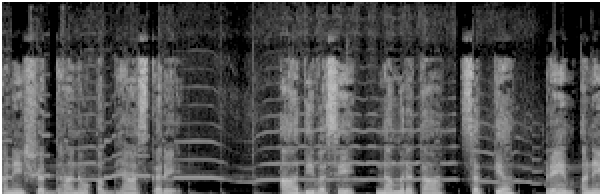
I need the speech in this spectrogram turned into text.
અને શ્રદ્ધાનો અભ્યાસ કરે. આ દિવસે નમ્રતા, સત્ય, પ્રેમ અને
